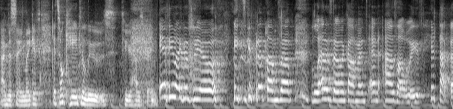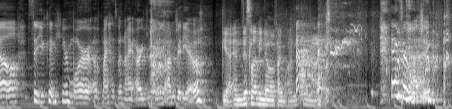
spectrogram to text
I'm just saying, like, if it's okay to lose to your husband. if you like this video, please give it a thumbs up. Let us know in the comments. And as always, hit that bell so you can hear more of my husband and I arguing on video. Yeah, and just let me know if I won or not. Thanks for watching.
